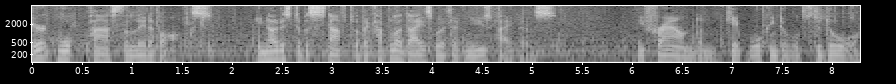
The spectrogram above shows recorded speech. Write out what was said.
Eric walked past the letterbox. He noticed it was stuffed with a couple of days' worth of newspapers. He frowned and kept walking towards the door.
